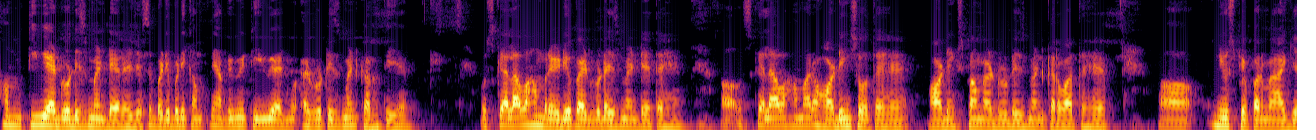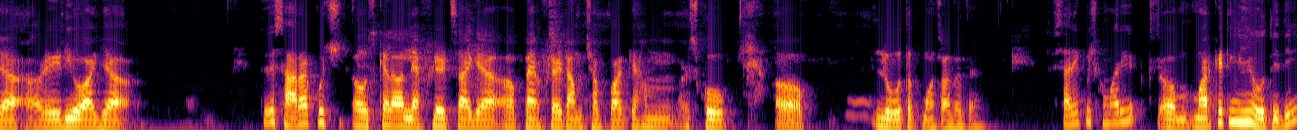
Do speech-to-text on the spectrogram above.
हम टीवी एडवर्टीज़मेंट दे रहे हैं। जैसे बड़ी बड़ी कंपनी अभी भी टीवी एडवर्टीज़मेंट करती है। उसके अलावा हम रेडियो पे एडवर्टाइजमेंट देते हैं। उसके अलावा हमारे हॉर्डिंग्स होते हैं। हॉर्डिंग्स पर हम एडवर्टाइजमेंट करवाते हैं। न्यूज़पेपर में आ गया रेडियो आ गया। तो ये सारा कुछ उसके अलावा लेफलेट्स आ गया पैम्फलेट हम छपवा के हम इसको लोगों तक पहुँचा देते हैं सारी कुछ हमारी मार्केटिंग ही होती थी।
